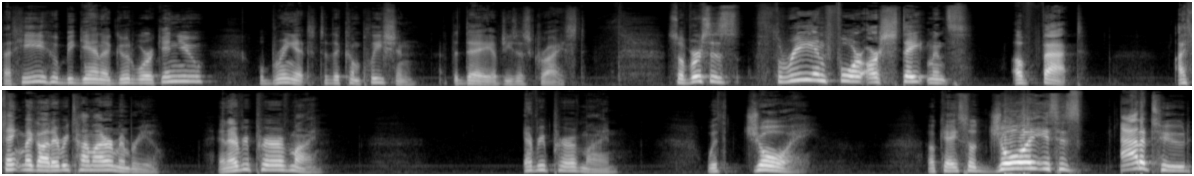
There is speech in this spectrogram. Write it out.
that he who began a good work in you will bring it to the completion at the day of Jesus Christ. So, verses 3 and 4 are statements of fact. I thank my God every time I remember you, and every prayer of mine, every prayer of mine, with joy. Okay, so joy is his attitude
